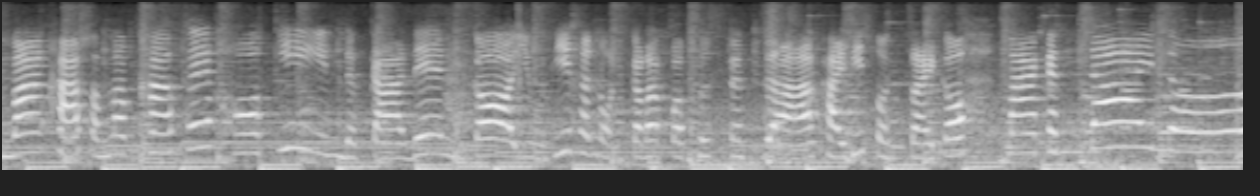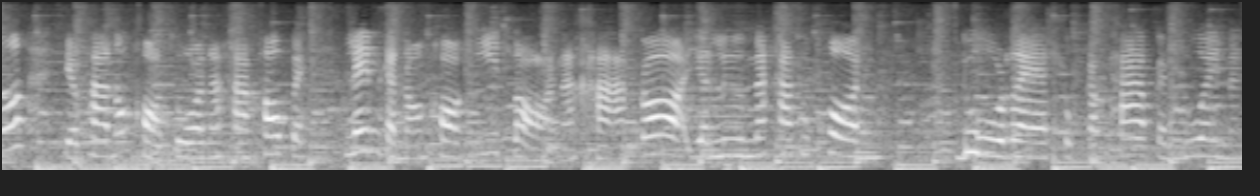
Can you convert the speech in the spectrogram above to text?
กันบ้างคะสำหรับคาเฟ่ Corgi in the Garden ก็อยู่ที่ถนนกระประพฤกษ์นะจ๊ะใครที่สนใจก็มากันได้เนอะเดี๋ยวพาต้องขอตัวนะคะ เข้าไปเล่นกับน้องคอร์กี้ต่อนะคะ ก็อย่าลืมนะคะทุกคนดูแลสุขภาพกันด้วยนะ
